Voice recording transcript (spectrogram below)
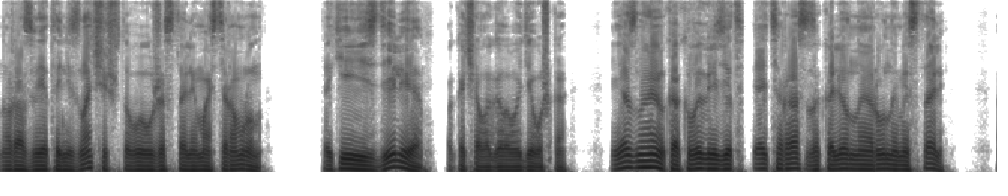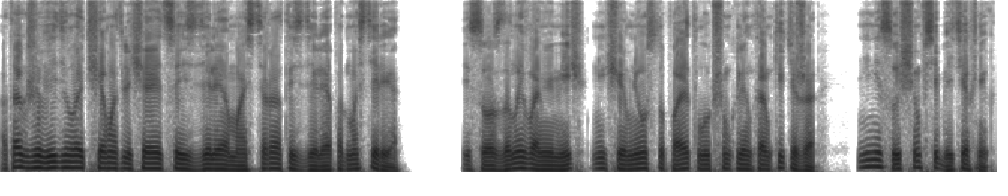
Но разве это не значит, что вы уже стали мастером рун? Такие изделия, покачала головой девушка, я знаю, как выглядит пять раз закаленная рунами сталь, а также видела, чем отличается изделие мастера от изделия подмастерья. И созданный вами меч ничем не уступает лучшим клинкам китежа, не несущим в себе техник.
